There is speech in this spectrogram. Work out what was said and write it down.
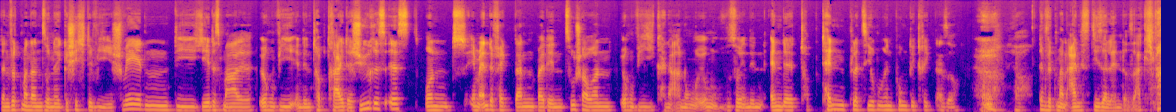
dann wird man dann so eine Geschichte wie Schweden, die jedes Mal irgendwie in den Top 3 der Jurys ist und im Endeffekt dann bei den Zuschauern irgendwie, keine Ahnung, so in den Ende Top 10 Platzierungen Punkte kriegt. Also, ja, dann wird man eines dieser Länder, sag ich mal.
